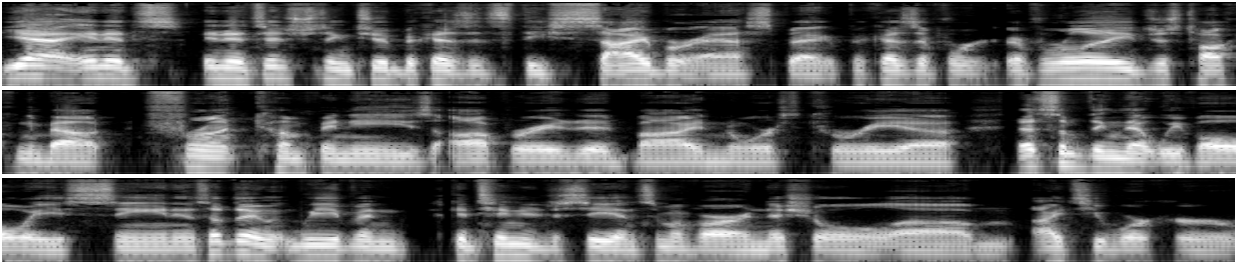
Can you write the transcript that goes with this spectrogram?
Yeah, and it's and it's interesting too because it's the cyber aspect. Because if we're if we're really just talking about front companies operated by North Korea, that's something that we've always seen, and something we even continue to see in some of our initial um, IT worker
